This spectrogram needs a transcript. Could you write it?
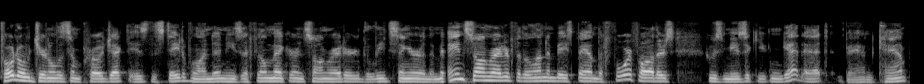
photojournalism project is the State of London. He's a filmmaker and songwriter, the lead singer and the main songwriter for the London-based band The Four Fathers, whose music you can get at Bandcamp.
